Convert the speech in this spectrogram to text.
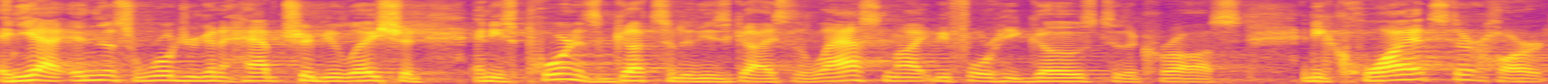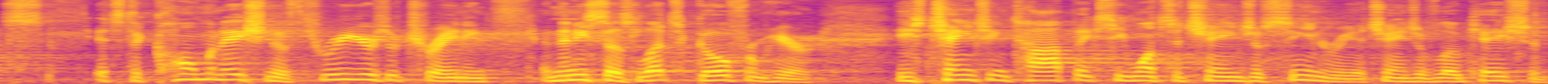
And yeah, in this world, you're going to have tribulation. And he's pouring his guts into these guys the last night before he goes to the cross. And he quiets their hearts. It's the culmination of three years of training. And then he says, Let's go from here. He's changing topics. He wants a change of scenery, a change of location.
